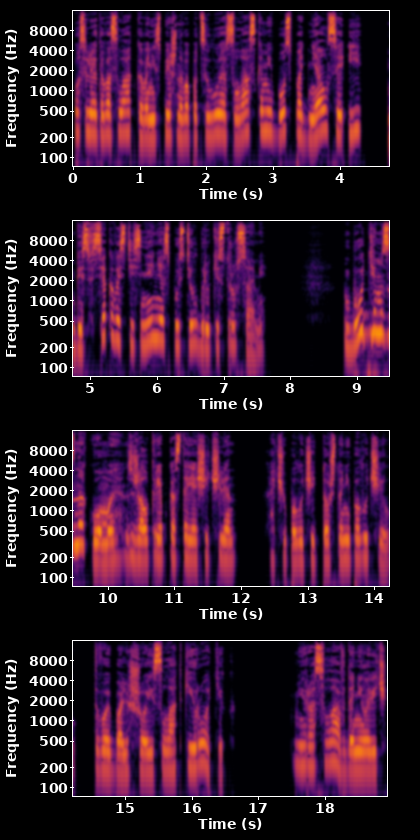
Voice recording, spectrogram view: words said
После этого сладкого, неспешного поцелуя с ласками босс поднялся и, без всякого стеснения, спустил брюки с трусами. «Будем знакомы», — сжал крепко стоящий член. «Хочу получить то, что не получил твой большой и сладкий ротик». «Мирослав Данилович,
